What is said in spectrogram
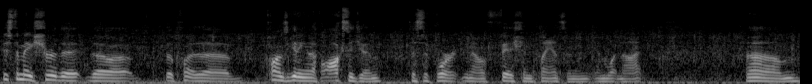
just to make sure that the, the, the pond's getting enough oxygen to support, you know, fish and plants and, and whatnot. Um,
